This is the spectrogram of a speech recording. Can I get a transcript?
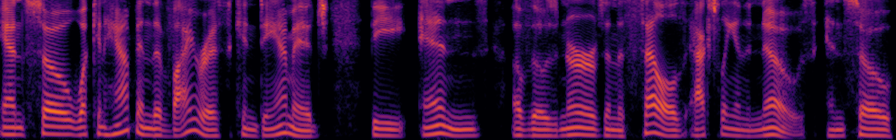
And so, what can happen, the virus can damage the ends of those nerves and the cells actually in the nose. And so,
